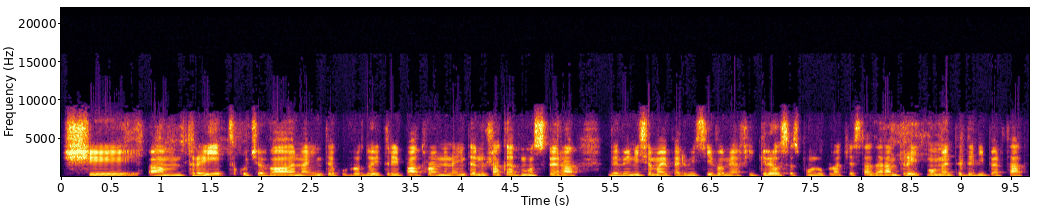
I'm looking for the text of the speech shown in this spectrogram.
și am trăit cu ceva înainte, cu vreo 2, 3, 4 ani înainte. Nu știu dacă atmosfera devenise mai permisivă, mi-ar fi greu să spun lucrul acesta, dar am trăit momente de libertate.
